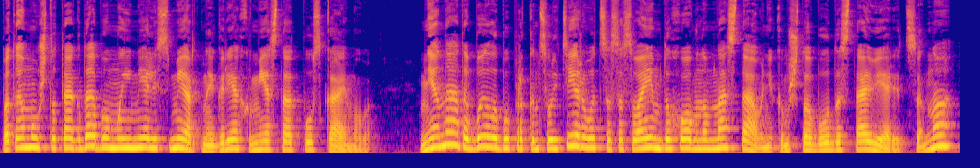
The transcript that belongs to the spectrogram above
потому что тогда бы мы имели смертный грех вместо отпускаемого. Мне надо было бы проконсультироваться со своим духовным наставником, чтобы удостовериться, но...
